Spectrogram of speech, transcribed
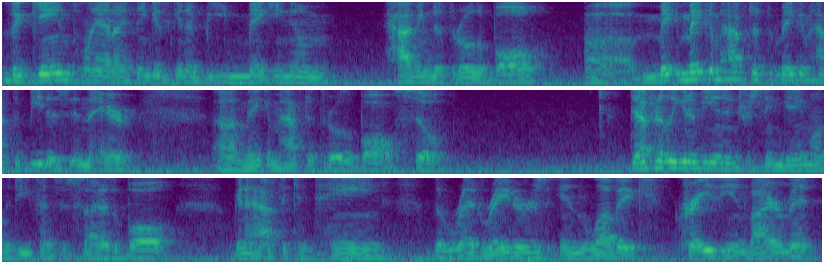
the game plan, I think, is going to be making them having to throw the ball uh, make make him have to th- make him have to beat us in the air, uh, make him have to throw the ball. So definitely going to be an interesting game on the defensive side of the ball. We're going to have to contain the Red Raiders in Lubbock. Crazy environment.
